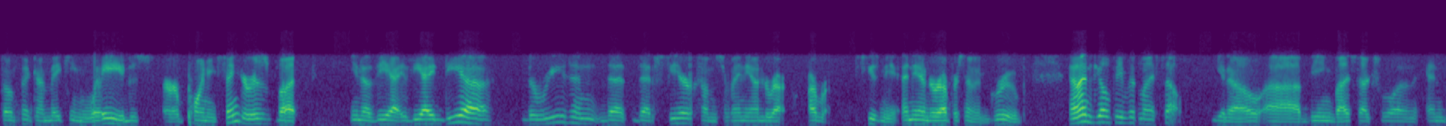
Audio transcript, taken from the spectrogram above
don't think I'm making waves or pointing fingers, but you know the the idea, the reason that that fear comes from any under uh, excuse me any underrepresented group, and I'm guilty of it myself. You know, uh, being bisexual and, and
